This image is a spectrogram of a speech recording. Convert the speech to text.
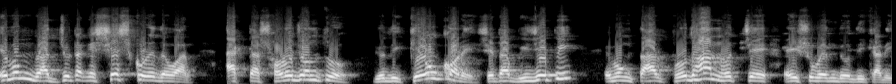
এবং রাজ্যটাকে শেষ করে দেওয়ার একটা ষড়যন্ত্র যদি কেউ করে, সেটা বিজেপি এবং তার প্রধান হচ্ছে এই শুভেন্দু অধিকারী।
